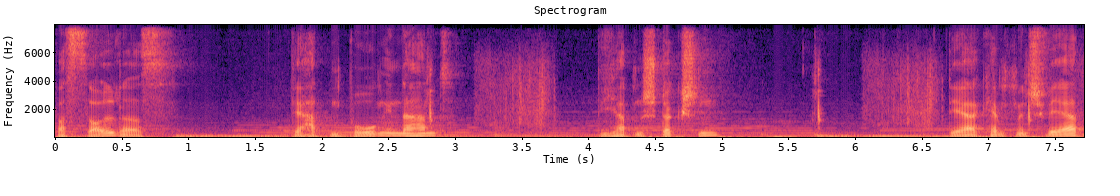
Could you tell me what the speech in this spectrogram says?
Was soll das? Der hat einen Bogen in der Hand. Die hat ein Stöckchen. Der kämpft mit Schwert.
